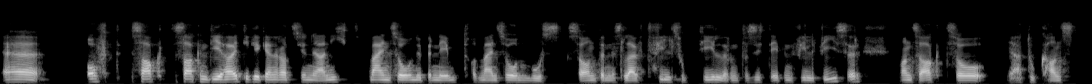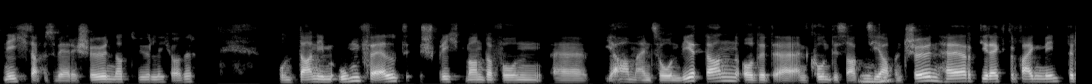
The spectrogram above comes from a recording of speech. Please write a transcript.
äh, oft sagt, sagen die heutige Generation ja nicht, mein Sohn übernimmt oder mein Sohn muss, sondern es läuft viel subtiler und das ist eben viel fieser. Man sagt so, ja, du kannst nicht, aber es wäre schön natürlich, oder? Und dann im Umfeld spricht man davon, äh, ja, mein Sohn wird dann, oder der, ein Kunde sagt, mhm. Sie haben schön, Herr Direktor Feigenwinter,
